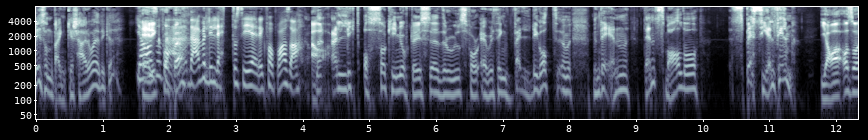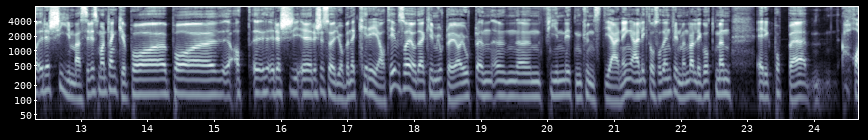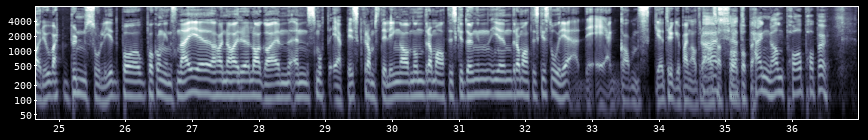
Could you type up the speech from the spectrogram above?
Litt sånn bankers her òg, er det ikke det? Ja, Erik altså, det, er, det er veldig lett å si Erik Poppe, altså. Ja. Jeg likte også Kim Hjortøys eh, The Rules for Everything veldig godt, eh, men det er en, det er en smal og spesiell film. Ja, altså regimessig, hvis man tenker på, på at eh, regi, eh, regissørjobben er kreativ, så er jo det Kim Hjortøy har gjort, en, en, en fin liten kunstgjerning. Jeg likte også den filmen veldig godt, men Erik Poppe har jo vært bunnsolid på, på Kongens nei. Han har laga en, en smått episk framstilling av noen dramatiske døgn i en dramatisk historie. Det er ganske trygge penger, tror jeg. Jeg setter Poppe. pengene på Poppe.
